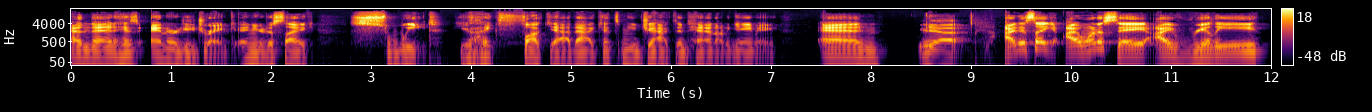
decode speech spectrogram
and then his energy drink and you're just like sweet you're like fuck yeah that gets me jacked in hand on gaming and yeah i just like i want to say i really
